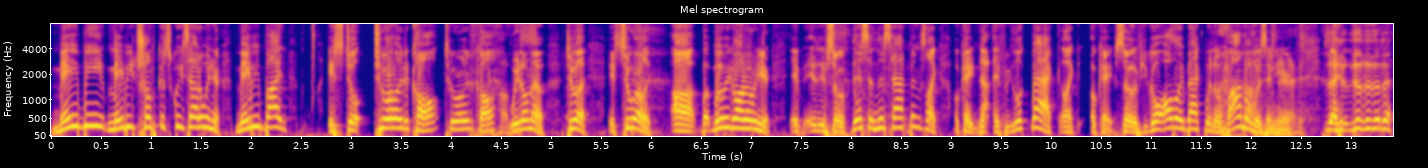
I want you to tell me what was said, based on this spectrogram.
maybe maybe Trump could squeeze out a win here. Maybe Biden. It's still too early to call. Too early to call. We don't know. Too early. It's too early. Uh, but moving on over here. If, if so, if this and this happens, like okay, now if we look back, like okay, so if you go all the way back when Obama was in here, and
